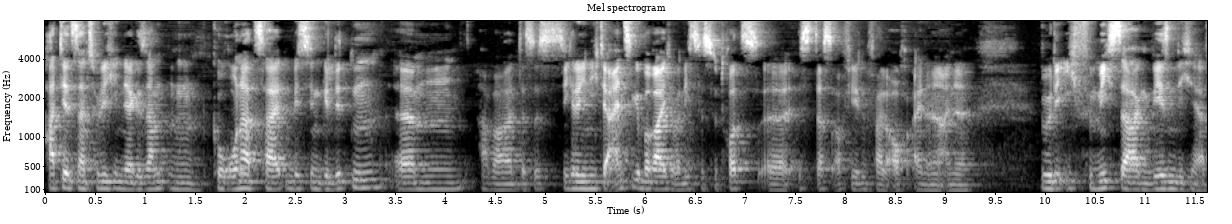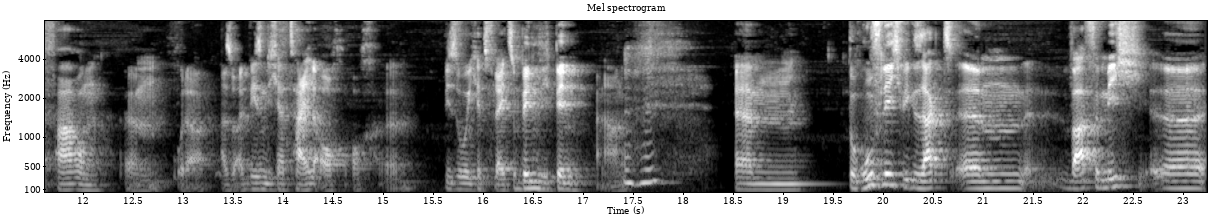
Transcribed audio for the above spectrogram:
Hat jetzt natürlich in der gesamten Corona-Zeit ein bisschen gelitten, ähm, aber das ist sicherlich nicht der einzige Bereich, aber nichtsdestotrotz äh, ist das auf jeden Fall auch eine, eine, würde ich für mich sagen, wesentliche Erfahrung, ähm, oder also ein wesentlicher Teil auch, auch äh, wieso ich jetzt vielleicht so bin, wie ich bin, keine Ahnung. Mhm. Ähm, beruflich, wie gesagt, ähm, war für mich äh,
